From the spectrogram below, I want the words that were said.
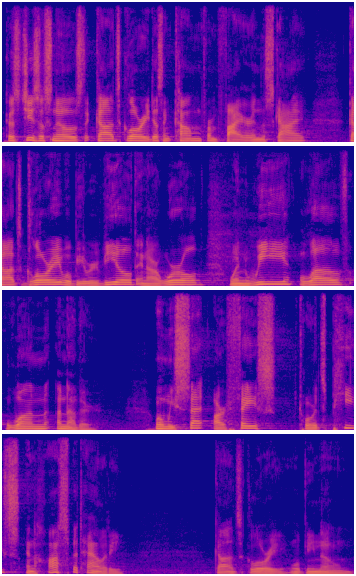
Because Jesus knows that God's glory doesn't come from fire in the sky. God's glory will be revealed in our world when we love one another, when we set our face towards peace and hospitality. God's glory will be known.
